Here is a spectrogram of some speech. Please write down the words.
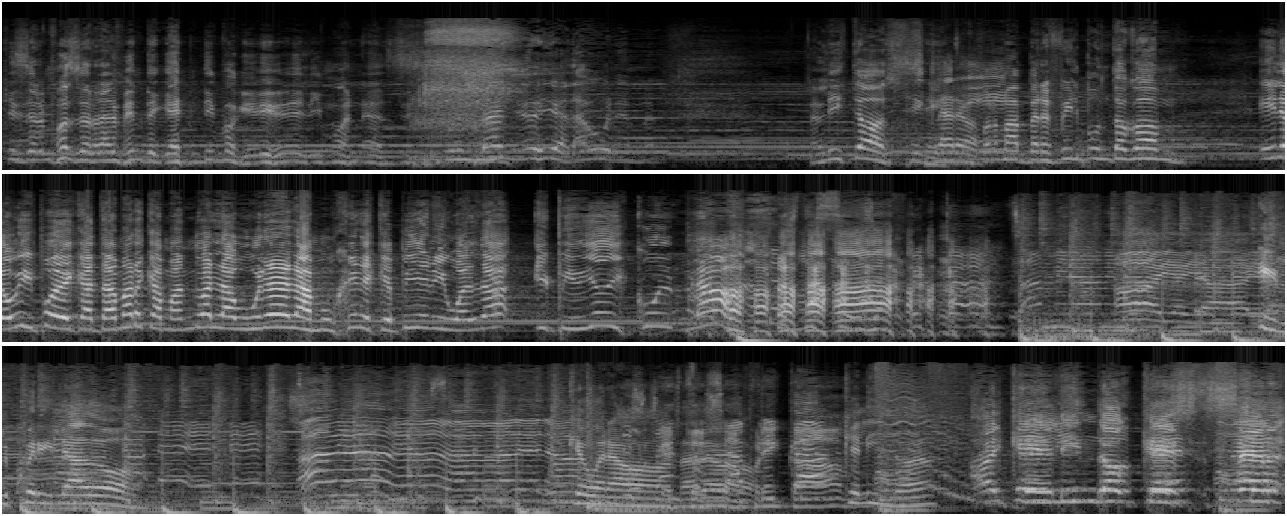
Que es hermoso realmente que hay un tipo que vive de limón hace 50 años diga laburen. ¿Están listos? Sí, claro. Forma perfil.com. El obispo de Catamarca mandó a laburar a las mujeres que piden igualdad y pidió disculpas. Ay, ay, ay. El prelado. Qué buena onda, Esto es. África. Qué lindo, ¿eh? Ay, qué lindo que es ser,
